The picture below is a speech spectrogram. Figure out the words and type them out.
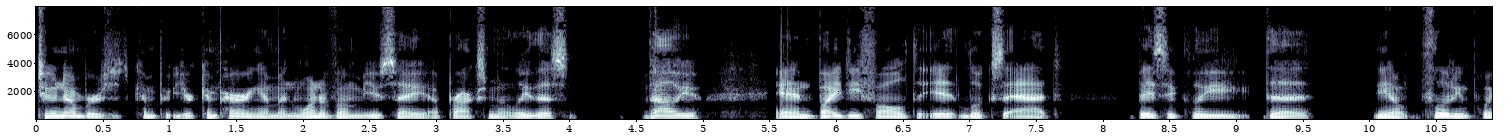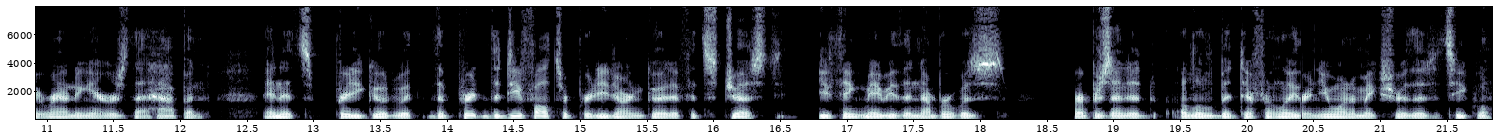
two numbers, comp- you're comparing them, and one of them you say approximately this value. And by default, it looks at basically the you know floating point rounding errors that happen, and it's pretty good with the the defaults are pretty darn good. If it's just you think maybe the number was represented a little bit differently and you want to make sure that it's equal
